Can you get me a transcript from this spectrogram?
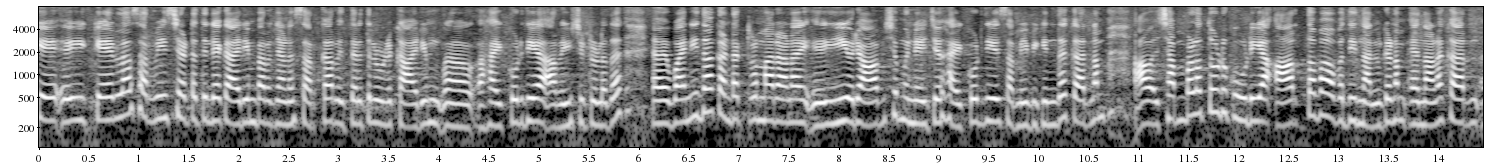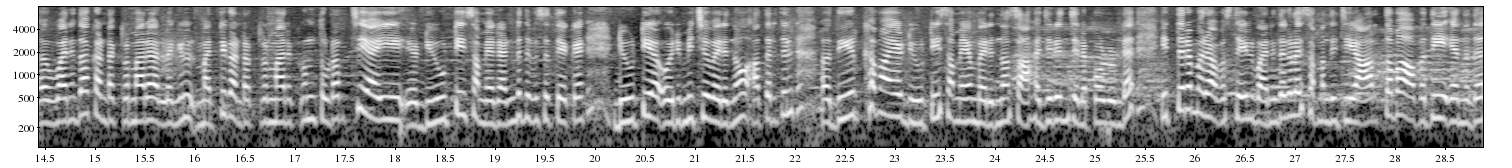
കേ- ഈ കേരള സർവീസ് ചട്ടത്തിലെ കാര്യം പറഞ്ഞാണ് സർക്കാർ ഇത്തരത്തിലൊരു കാര്യം ഹൈക്കോടതിയെ അറിയിച്ചിട്ടുള്ളത്. വനിതാ കണ്ടക്ടർമാരാണ് ഈ ഒരു ആവശ്യം ഉന്നയിച്ച് ഹൈക്കോടതിയെ സമീപിക്കുന്നത്. കാരണം ശമ്പളത്തോടു കൂടിയ ആർത്തവ അവധി നൽകണം എന്നാണ്. കാരണം വനിതാ കണ്ടക്ടർമാരെ അല്ലെങ്കിൽ മറ്റ് കണ്ടക്ടർമാർക്കും തുടർച്ചയായി ഡ്യൂട്ടി സമയം രണ്ട് ദിവസത്തെയൊക്കെ ഡ്യൂട്ടി ഒരുമിച്ച് വരുന്നു. അത്തരത്തിൽ ദീർഘമായ ഡ്യൂട്ടി സമയം വരുന്ന സാഹചര്യം ചിലപ്പോഴുണ്ട്. ഇത്തരം ഒരു അവസ്ഥയിൽ വനിതകളെ സംബന്ധിച്ച് ആർത്തവ അവധി എന്നത്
